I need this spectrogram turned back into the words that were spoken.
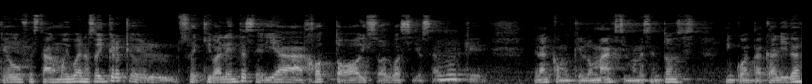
que uff, estaban muy buenas. Hoy creo que su equivalente sería Hot Toys o algo así, o sea, porque eran como que lo máximo en ese entonces en cuanto a calidad.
